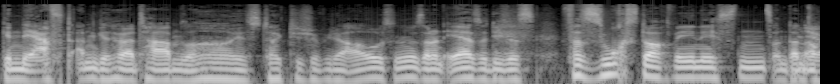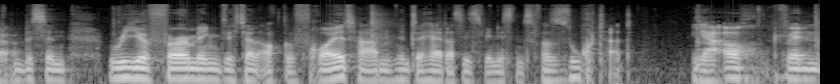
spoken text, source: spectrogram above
genervt angehört haben, so, oh, jetzt steigt die schon wieder aus, ne? sondern eher so dieses Versuch's doch wenigstens und dann ja. auch ein bisschen reaffirming sich dann auch gefreut haben hinterher, dass sie es wenigstens versucht hat. Ja, auch wenn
